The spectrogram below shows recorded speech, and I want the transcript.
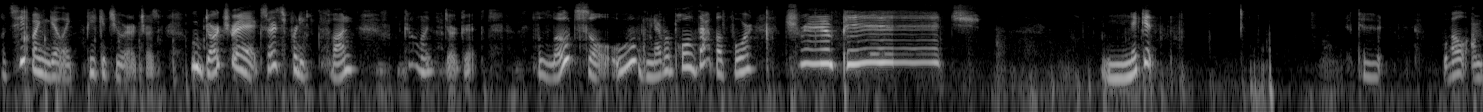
let's see if I can get like Pikachu or Charizard. Ooh, Dartrix. That's pretty fun. I Kind of like Dartrix. Floatzel. Ooh, never pulled that before. Trampage. Nickit. Nickit. Well, I'm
